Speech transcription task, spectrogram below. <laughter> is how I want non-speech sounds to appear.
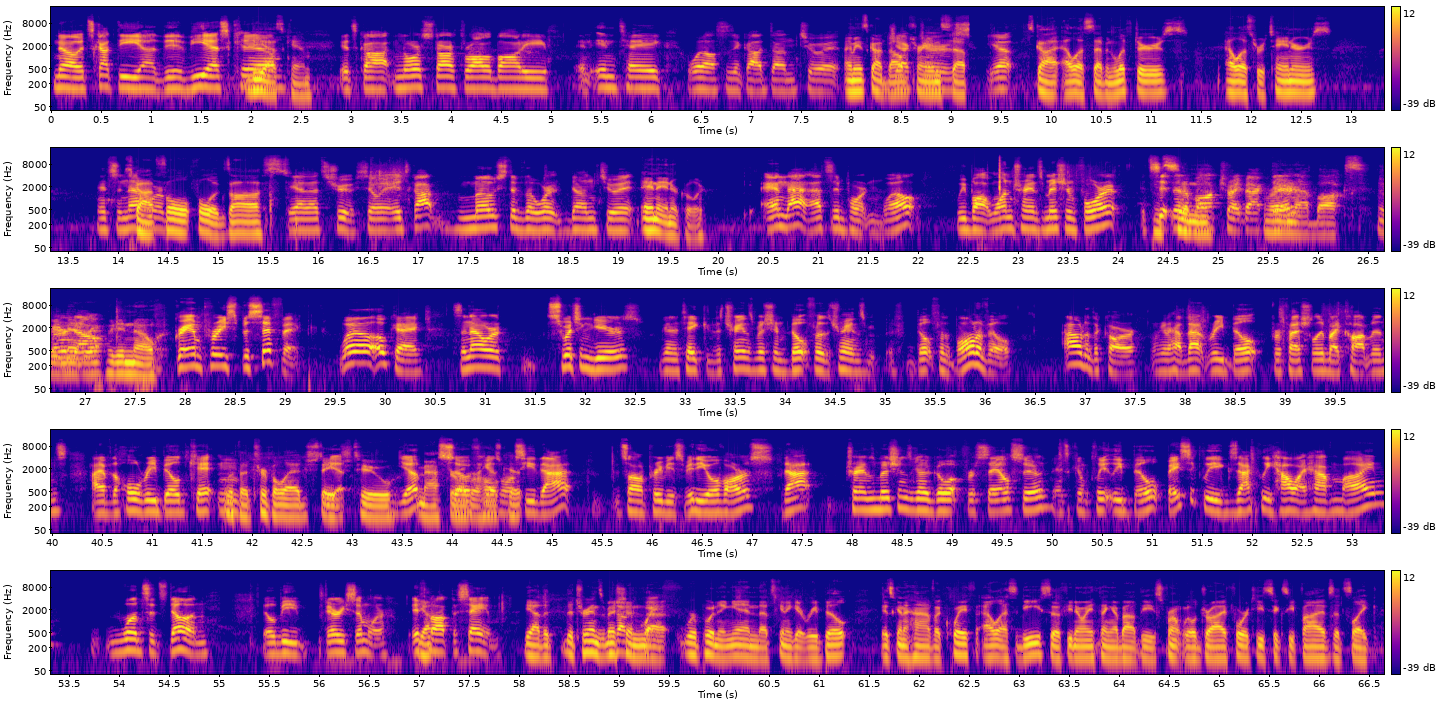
No, it's got the uh, the VS cam. VS cam. It's got Northstar throttle body, an intake. What else has it got done to it? I mean, it's got valve train stuff. Yep. It's got LS7 lifters, LS retainers. It's, It's got full full exhaust Yeah, that's true. So it's got most of the work done to it, and an intercooler. and that that's important. Well, we bought one transmission for it. It's It's sitting in a box right back Right there. in that box. We never, out- we didn't know. Grand Prix specific. Well, okay. So now we're switching gears. We're gonna take the transmission built for the trans built for the Bonneville out of the car. We're gonna have that rebuilt professionally by Cotmans. I have the whole rebuild kit and With a triple edge stage Yep. two Yep. master so if you guys want to see that, it's on a previous video of ours. That transmission is going to go up for sale soon. It's completely built, basically exactly how I have mine. Once it's done, it'll be very similar, if Yep. not the same. Yeah, the, the transmission that we're putting in that's going to get rebuilt, it's going to have a Quaife LSD. So if you know anything about these front wheel drive 4T65s, it's like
